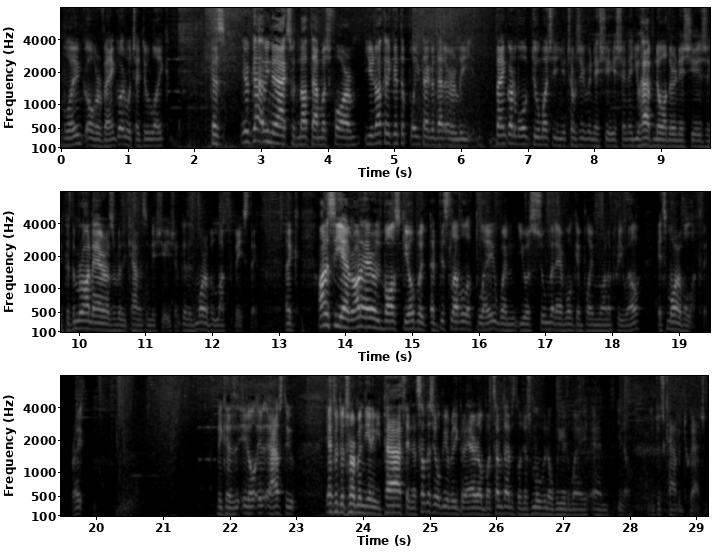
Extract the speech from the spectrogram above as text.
Blink over Vanguard, which I do like. Because you're having an axe with not that much farm. You're not going to get the Blink Dagger that early. Vanguard won't do much in terms of initiation, and you have no other initiation. Because the Mirana Arrow doesn't really count as initiation, because it's more of a luck-based thing. Like, honestly, yeah, Mirana Arrow involves skill, but at this level of play, when you assume that everyone can play Mirana pretty well, it's more of a luck thing, right? Because it'll it has to you have to determine the enemy path, and sometimes it'll be a really good arrow, but sometimes they'll just move in a weird way, and, you know, you just cabin to catch them.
